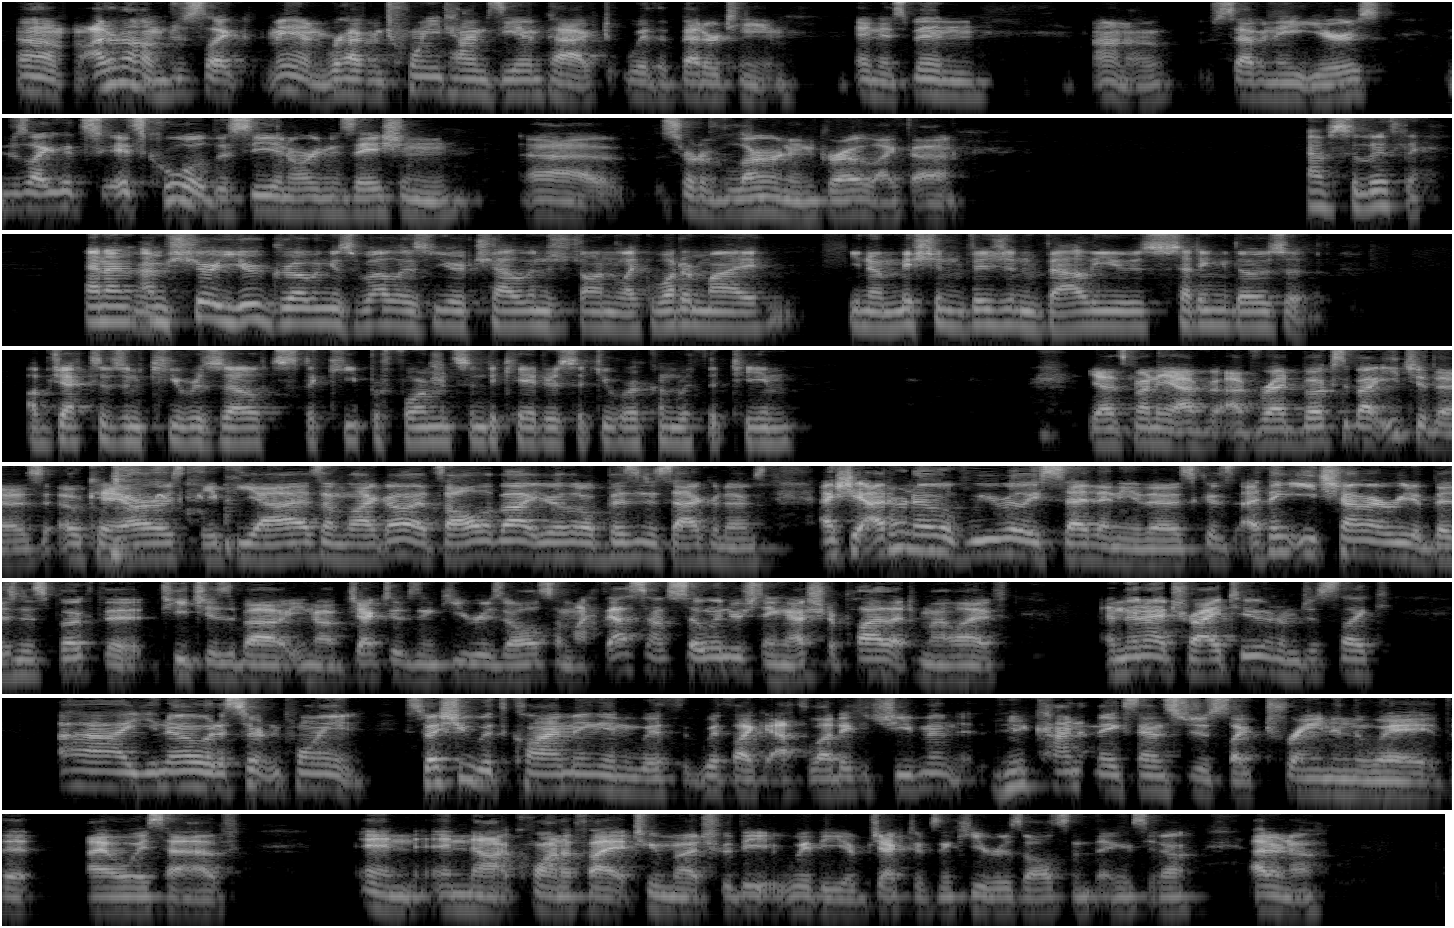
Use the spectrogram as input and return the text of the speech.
um, i don't know i'm just like man we're having 20 times the impact with a better team and it's been i don't know seven eight years I'm just like it's it's cool to see an organization uh, sort of learn and grow like that. Absolutely. And I'm, I'm sure you're growing as well as you're challenged on like what are my you know mission, vision, values, setting those objectives and key results, the key performance indicators that you work on with the team. Yeah, it's funny. I've, I've read books about each of those OKRs, KPIs. I'm like, oh, it's all about your little business acronyms. Actually, I don't know if we really said any of those because I think each time I read a business book that teaches about you know objectives and key results, I'm like, that sounds so interesting. I should apply that to my life. And then I try to, and I'm just like, uh, you know, at a certain point, especially with climbing and with with like athletic achievement, mm-hmm. it kind of makes sense to just like train in the way that I always have and and not quantify it too much with the with the objectives and key results and things, you know. I don't know.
